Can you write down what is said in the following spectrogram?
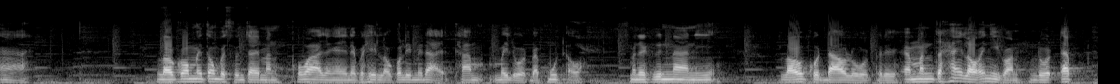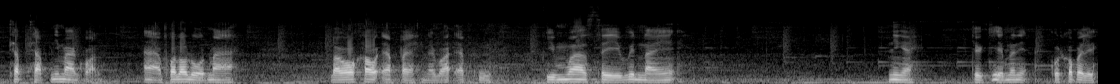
อ่า เราก็ไม่ต้องไปสนใจมัน เพราะว่ายังไงในประเทศเราก็เล่นไม่ได้ถ้าไม่โหลดแบบมุดเอา มันจะขึ้นหน้านี้ เรากดดาวน์โหลดไปเลยแต่มันจะให้เราไอ้นี่ก่อนโหลดแอปแท็บแท็บนี่มาก่อนอ่าพอเราโหลดมา เราก็เข้าแอปไปไหนว่าแอปกูพิมพ์ว่าเซเว่นไนนี่ไง เจอเกมแล้วเนี่ย กดเข้าไปเลย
